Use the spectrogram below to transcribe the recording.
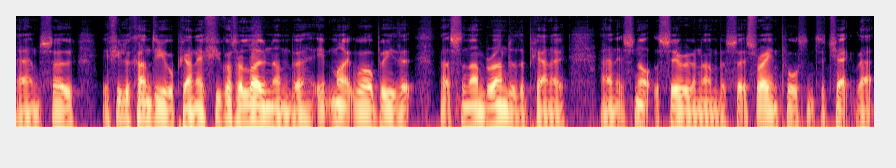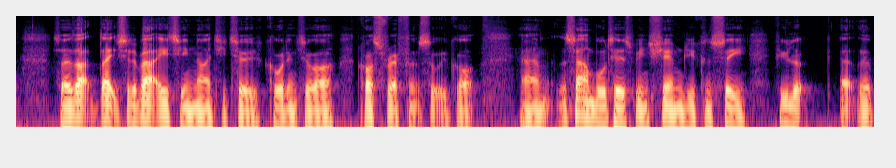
Um, so if you look under your piano, if you've got a low number, it might well be that that's the number under the piano and it's not the serial number. So it's very important to check that. So that dates it about 1892, according to our cross-reference that we've got. Um, the soundboard here has been shimmed. You can see if you look at the,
